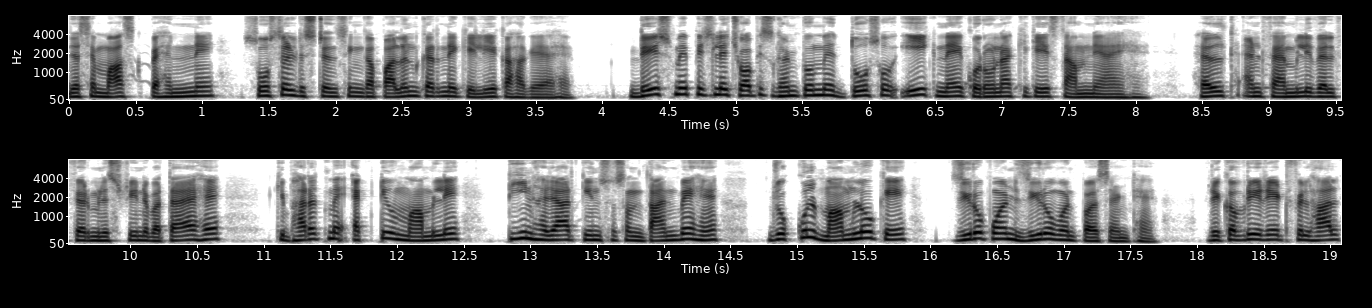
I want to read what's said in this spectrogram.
जैसे मास्क पहनने, सोशल डिस्टेंसिंग का पालन करने के लिए कहा गया है। देश में पिछले 24 घंटों में 201 नए कोरोना के केस सामने आए हैं। Health and family welfare ministry ने बताया है कि भारत में एक्टिव मामले तीन हैं, जो कुल मामलों के 0.01 परसेंट हैं। रिकवरी रेट फ़िलहाल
